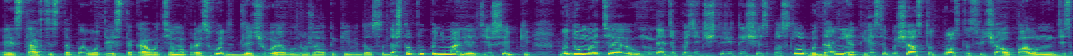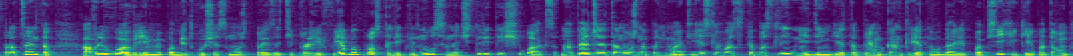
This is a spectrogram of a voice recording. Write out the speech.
э, ставьте стопы, вот если такая вот тема происходит, для чего я выгружаю такие видосы? Да чтобы вы понимали эти ошибки. Вы думаете, у меня депозит 4000 спасло бы? Да нет, если бы сейчас тут просто свеча упала на 10%, а в любое время по битку сейчас может произойти пролив, я бы просто ликвиднулся на 4000 баксов. Но опять же это нужно понимать, если у вас это последние деньги, это прям конкретно ударит по психике, и потом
